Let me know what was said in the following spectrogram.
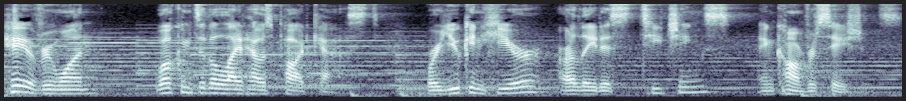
Hey everyone, welcome to the Lighthouse Podcast, where you can hear our latest teachings and conversations.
